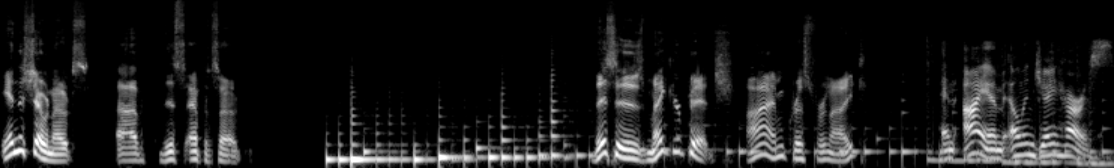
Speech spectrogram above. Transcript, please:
in the show notes of this episode. This is Make Your Pitch. I'm Christopher Knight. And I am Ellen J. Harris.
